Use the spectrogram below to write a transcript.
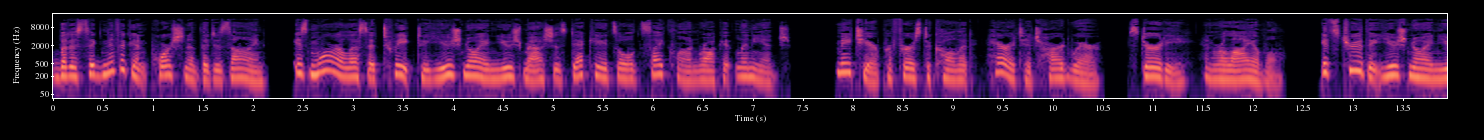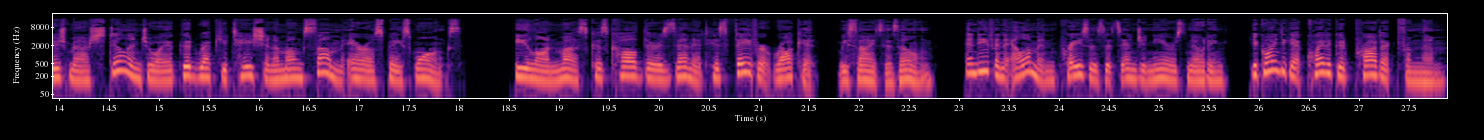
but a significant portion of the design is more or less a tweak to Yuzhnoye and Yuzhmash's decades old Cyclone rocket lineage. Matier prefers to call it heritage hardware, sturdy and reliable. It's true that Yuzhnoye and Yuzhmash still enjoy a good reputation among some aerospace wonks. Elon Musk has called their Zenit his favorite rocket, besides his own, and even Elleman praises its engineers, noting, You're going to get quite a good product from them.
